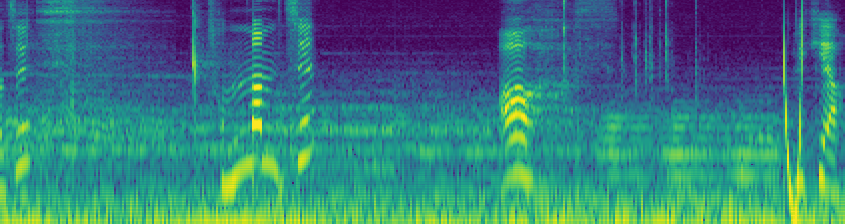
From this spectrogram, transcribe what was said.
하지? 전 남친? 아 미키야.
